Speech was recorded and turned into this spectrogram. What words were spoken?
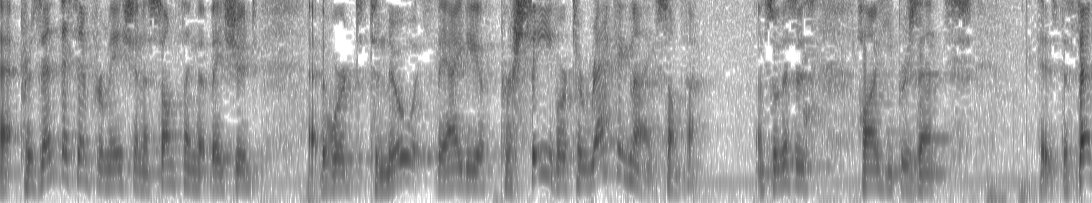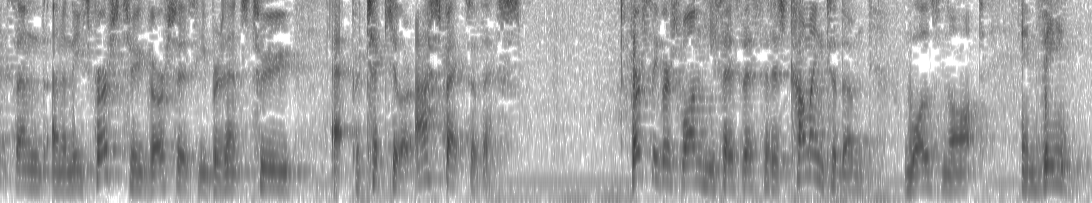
uh, present this information as something that they should uh, the word to know, it's the idea of perceive or to recognize something. And so this is how he presents his defense. And, and in these first two verses, he presents two uh, particular aspects of this. Firstly, verse 1, he says this that his coming to them was not in vain.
